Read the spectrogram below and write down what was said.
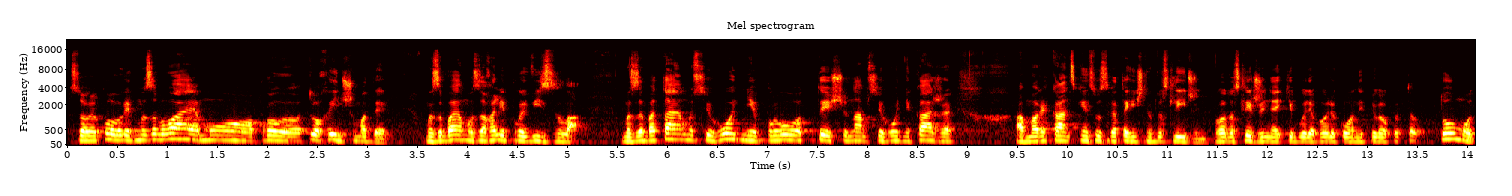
40 рік. Ми забуваємо про трохи іншу модель. Ми забуваємо взагалі про вісь зла. Ми забуваємо сьогодні про те, що нам сьогодні каже Американський інститут стратегічних досліджень, про дослідження, які були опубліковані півроку тому,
